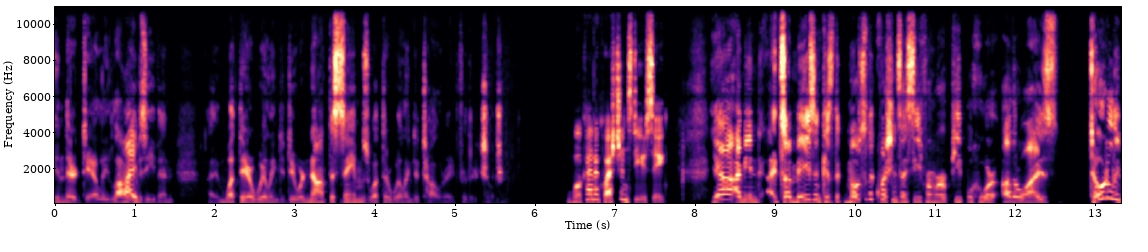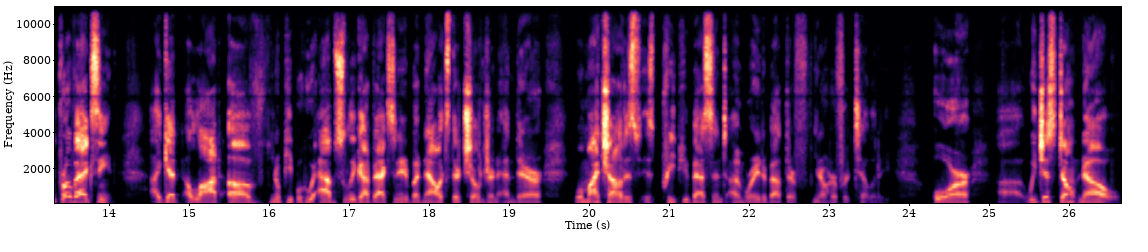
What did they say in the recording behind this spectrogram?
in their daily lives, even and what they are willing to do, are not the same as what they're willing to tolerate for their children. What kind of questions do you see? Yeah, I mean, it's amazing because most of the questions I see from are people who are otherwise totally pro-vaccine. I get a lot of you know people who absolutely got vaccinated, but now it's their children and they're well, my child is is prepubescent. I'm worried about their you know her fertility, or uh, we just don't know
